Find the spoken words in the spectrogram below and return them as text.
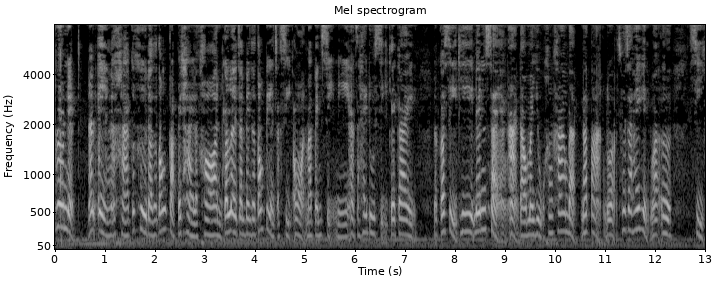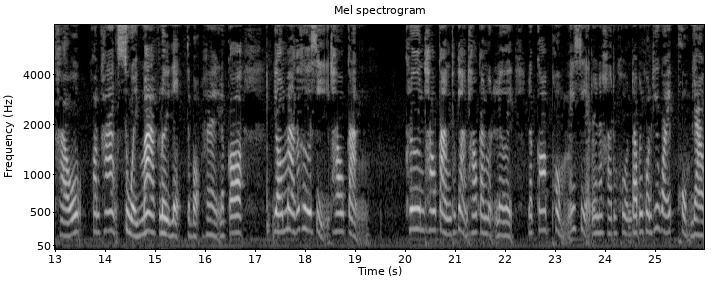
brunette นั่นเองนะคะ ก็คือเราจะต้องกลับไปถ่ายละคร ก็เลยจำเป็นจะต้องเปลี่ยนจากสีอ่อนมาเป็นสีนี้ อาจจะให้ดูสีใกล้ ๆ แล้วก็สีที่เล่นแสงอะเดามาอยู่ข้างๆ แบบหน้าต่างด้วยเพื่อจะให้เห็นว่าเออ สีเขาค่อนข้างสวยมากเลยแหละจะบอกให้ แล้วก็ย้อมมาก็คือสีเท่ากัน คลื่นเท่ากันทุกอย่างเท่ากันหมดเลย แล้วก็ผมไม่เสียด้วยนะคะ ทุกคนเราเป็นคนที่ไว้ผมยาว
